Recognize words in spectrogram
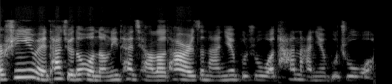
而是因为他觉得我能力太强了，他儿子拿捏不住我，他拿捏不住我。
